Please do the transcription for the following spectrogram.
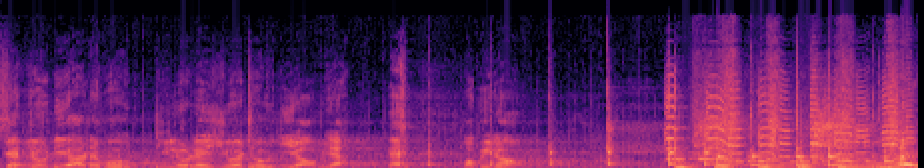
ကဲဒုတိယတစ်ပုတ်ဒီလိုလေးရွတ်ထုတ်ကြည့်အောင်ဗျာကဲဟုတ်ပြီနော်ဟေး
